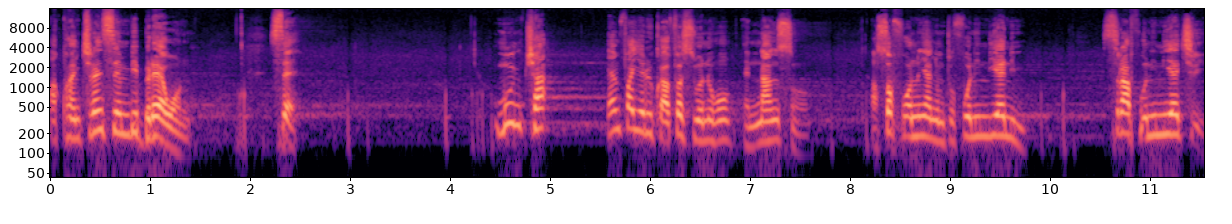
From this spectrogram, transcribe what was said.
akwankyerɛ nsɛm bi brɛɛ wɔn sɛ muntwa ɛmfa yeriko afasuo no ho nnanson. Asɔfoɔ no ne anwomtofoɔ no nni anim. Srafoɔ no nni akyiri.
